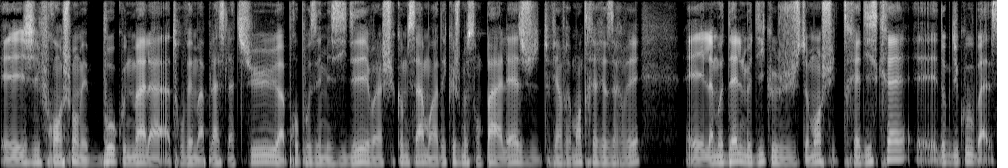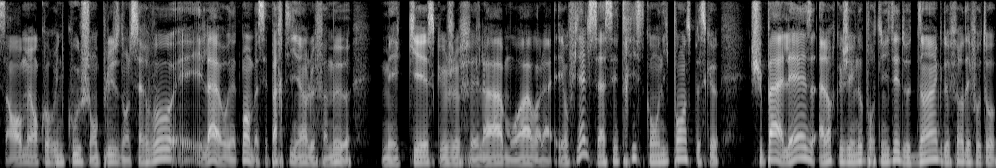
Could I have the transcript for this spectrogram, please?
Et j'ai franchement mais beaucoup de mal à, trouver ma place là-dessus, à proposer mes idées. Voilà, je suis comme ça, moi. Dès que je me sens pas à l'aise, je deviens vraiment très réservé. Et la modèle me dit que justement, je suis très discret. Et donc, du coup, bah, ça en remet encore une couche en plus dans le cerveau. Et là, honnêtement, bah, c'est parti. Hein, le fameux mais qu'est-ce que je fais là, moi? Voilà. Et au final, c'est assez triste quand on y pense parce que je suis pas à l'aise alors que j'ai une opportunité de dingue de faire des photos.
